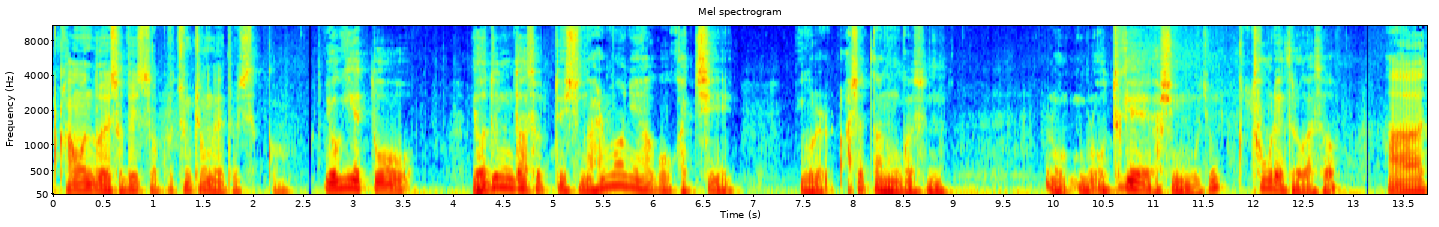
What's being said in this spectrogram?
강원도에서도 있었고, 충청도에도 있었고. 여기에 또 여든다섯 되신 할머니하고 같이 이걸 하셨다는 것은 뭐, 어떻게 하신 거죠? 토굴에 들어가서? 아,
